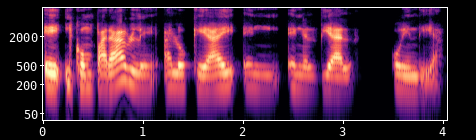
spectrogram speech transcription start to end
eh, y comparable a lo que hay en, en el dial hoy en día.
